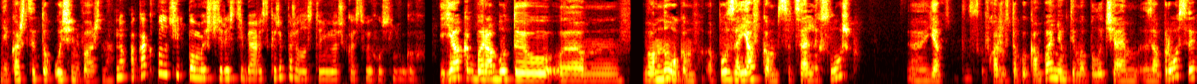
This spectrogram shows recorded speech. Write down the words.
Мне кажется, это очень важно. Ну, а как получить помощь через тебя? Расскажи, пожалуйста, немножко о своих услугах. Я как бы работаю эм, во многом по заявкам социальных служб. Э, я вхожу в такую компанию, где мы получаем запросы,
